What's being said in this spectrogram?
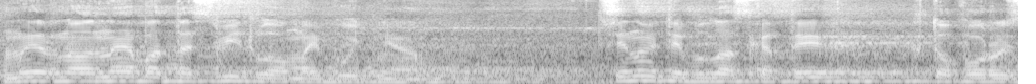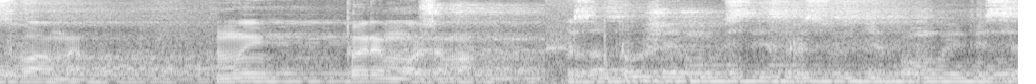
мирного неба та світлого майбутнього. Цінуйте, будь ласка, тих, хто поруч з вами. Ми переможемо. Запрошуємо всіх присутніх помолитися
